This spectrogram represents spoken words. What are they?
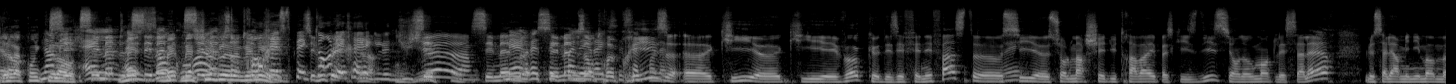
de la concurrence. C'est même, en respectant les règles du jeu. C'est même ces mêmes entreprises euh, qui, euh, qui évoquent des effets néfastes euh, aussi sur le marché du travail parce qu'ils se disent si on augmente les salaires, le salaire minimum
